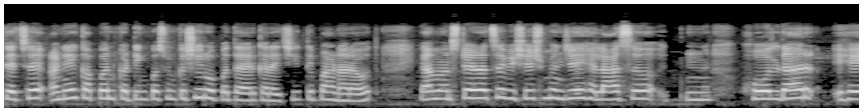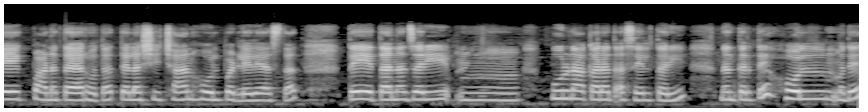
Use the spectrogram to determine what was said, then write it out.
त्याचे अनेक आपण कटिंगपासून कशी रोपं तयार करायची ते पाहणार आहोत. या मॉन्स्टेराचं विशेष म्हणजे ह्याला असं होलदार हे एक पानं तयार होतात. त्याला अशी छान होल पडलेले असतात. ते येताना जरी पूर्ण आकारात असेल तरी नंतर ते होलमध्ये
